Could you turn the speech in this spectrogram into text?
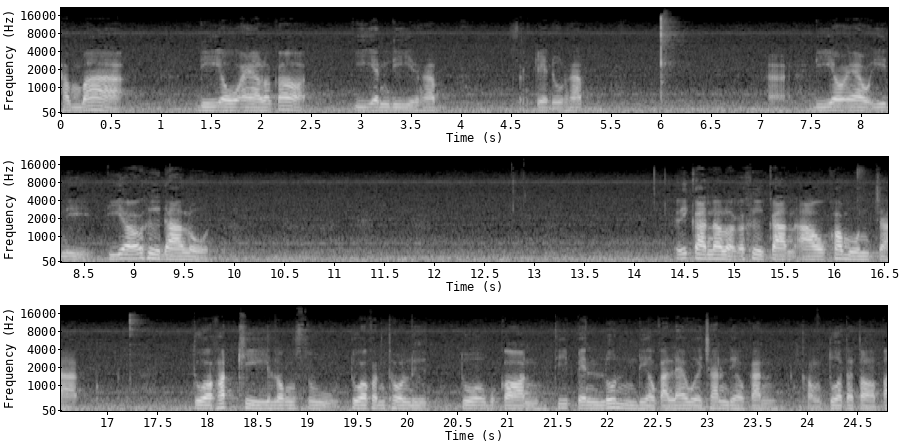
คำว่า DOL แล้วก็ END นะครับ สังเกตดูนะครับ DLL END DL ก็คือดาวน์โหลด อันนี้การดาวน์โหลดก็คือการเอาข้อมูลจากตัวฮอตคีย์ลงสู่ตัวคอนโทรลหรือตัวอุปกรณ์ที่เป็นรุ่นเดียวกันและเวอร์ชั่นเดียวกันของตัวต่อๆไป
